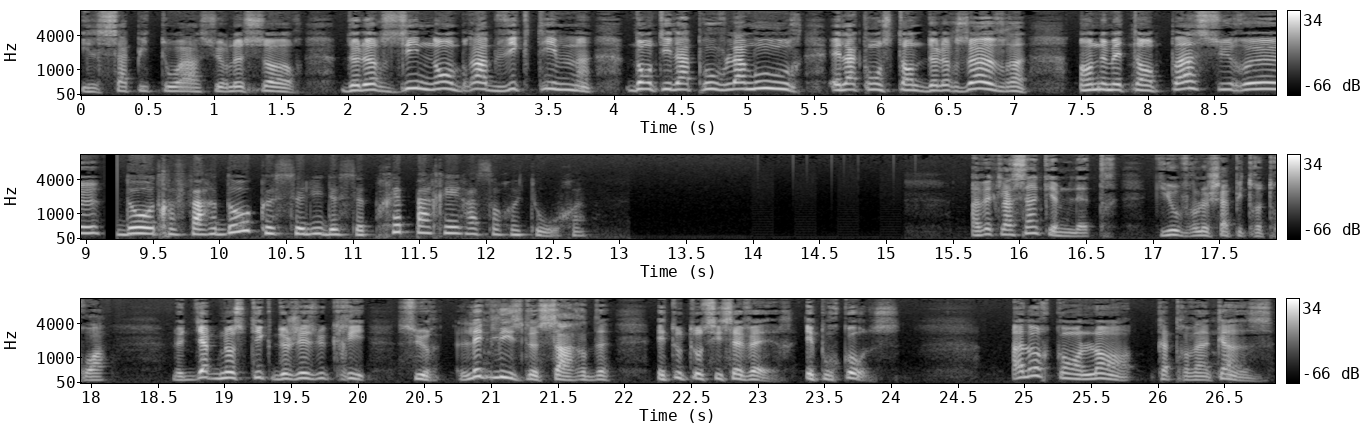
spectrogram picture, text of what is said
il s'apitoie sur le sort de leurs innombrables victimes, dont il approuve l'amour et la constante de leurs œuvres, en ne mettant pas sur eux d'autres fardeaux que celui de se préparer à son retour avec la cinquième lettre qui ouvre le chapitre 3, le diagnostic de Jésus-Christ sur l'Église de Sardes est tout aussi sévère, et pour cause. Alors qu'en l'an 95,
